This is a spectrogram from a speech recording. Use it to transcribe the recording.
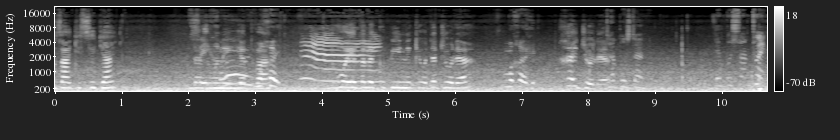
там ззаді сидять. Де ж вони є два? Махай, Двоє далекобійників. Де Джулія? махай. Хай Джулія. Ten percent. Ten percent. Twenty.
